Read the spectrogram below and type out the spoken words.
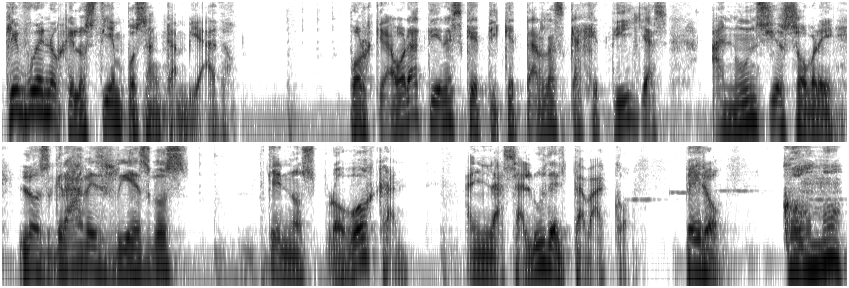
Qué bueno que los tiempos han cambiado. Porque ahora tienes que etiquetar las cajetillas, anuncios sobre los graves riesgos que nos provocan en la salud del tabaco. Pero, ¿cómo?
